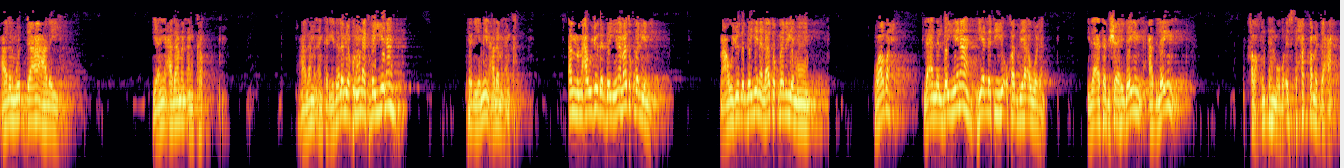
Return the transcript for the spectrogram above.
على المدعى عليه يعني على من أنكر. على من أنكر. إذا لم يكن هناك بينة فاليمين على من أنكر. أما مع وجود البينة ما تقبل اليمين. مع وجود البينة لا تقبل اليمين. واضح؟ لأن البينة هي التي يؤخذ بها أولا. إذا أتى بشاهدين عدلين خلاص انتهى الموضوع. استحق ما ادعاه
